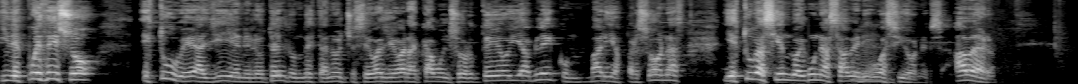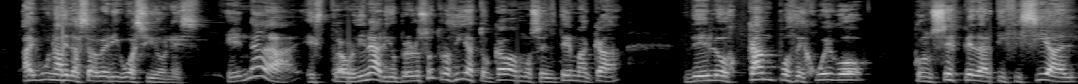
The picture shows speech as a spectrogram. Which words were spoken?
y después de eso estuve allí en el hotel donde esta noche se va a llevar a cabo el sorteo y hablé con varias personas y estuve haciendo algunas averiguaciones. A ver, algunas de las averiguaciones. Eh, nada extraordinario, pero los otros días tocábamos el tema acá de los campos de juego con césped artificial.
